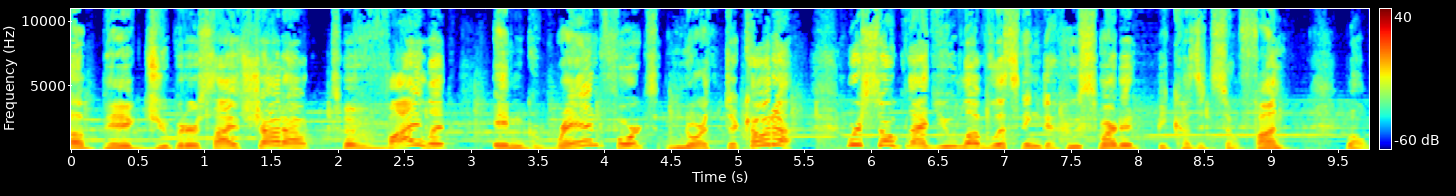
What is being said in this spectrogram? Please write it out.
A big Jupiter sized shout out to Violet in Grand Forks, North Dakota. We're so glad you love listening to Who Smarted because it's so fun. Well,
